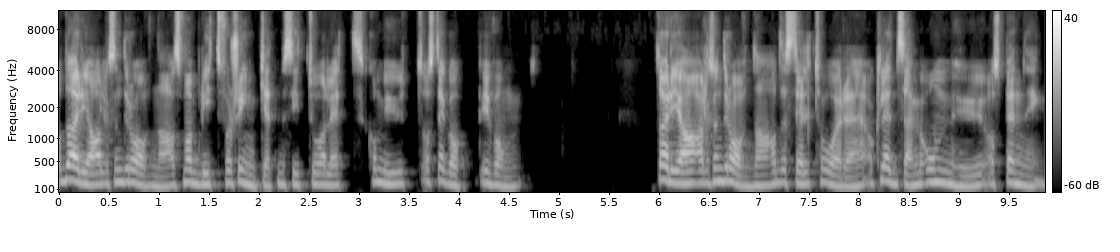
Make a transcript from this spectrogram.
og Darja Aleksandrovna, som var blitt forsinket med sitt toalett, kom ut og steg opp i vognen. Darja Aleksandrovna hadde stelt håret og kledd seg med omhu og spenning.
